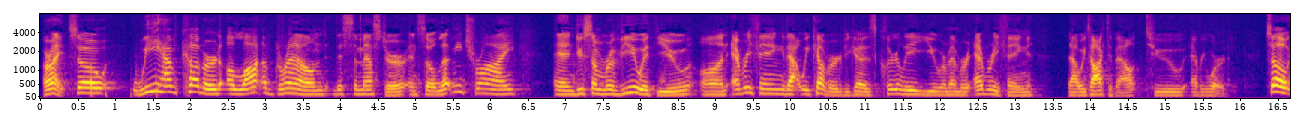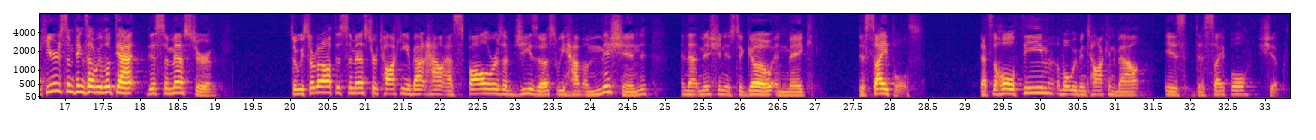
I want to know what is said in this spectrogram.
All right, so we have covered a lot of ground this semester, and so let me try and do some review with you on everything that we covered because clearly you remember everything that we talked about to every word. So, here's some things that we looked at this semester. So, we started off this semester talking about how, as followers of Jesus, we have a mission, and that mission is to go and make disciples. That's the whole theme of what we've been talking about is discipleship.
